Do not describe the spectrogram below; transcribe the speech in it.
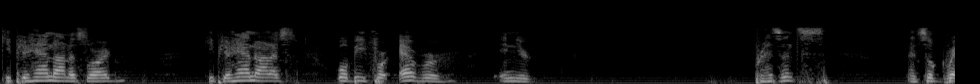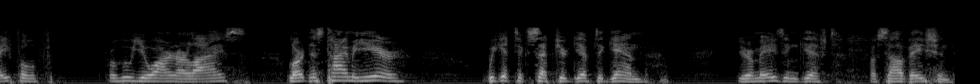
Keep your hand on us, Lord. Keep your hand on us. We'll be forever in your presence and so grateful for who you are in our lives. Lord, this time of year, we get to accept your gift again, your amazing gift of salvation.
